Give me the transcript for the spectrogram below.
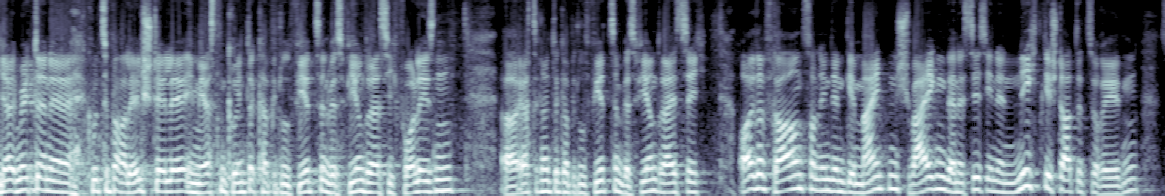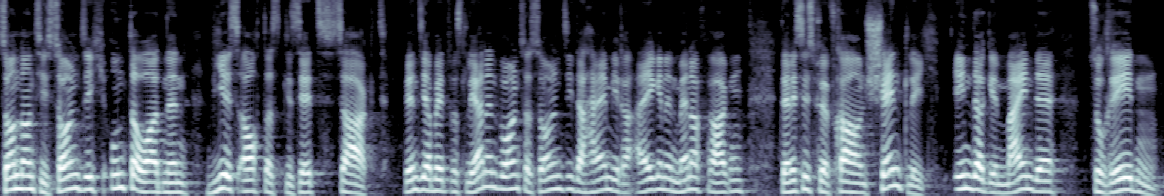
Ja, ich möchte eine kurze Parallelstelle im 1. Korinther Kapitel 14, Vers 34 vorlesen. 1. Äh, Korinther Kapitel 14, Vers 34. Eure Frauen sollen in den Gemeinden schweigen, denn es ist ihnen nicht gestattet zu reden, sondern sie sollen sich unterordnen, wie es auch das Gesetz sagt. Wenn sie aber etwas lernen wollen, so sollen sie daheim ihre eigenen Männer fragen, denn es ist für Frauen schändlich, in der Gemeinde zu reden.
